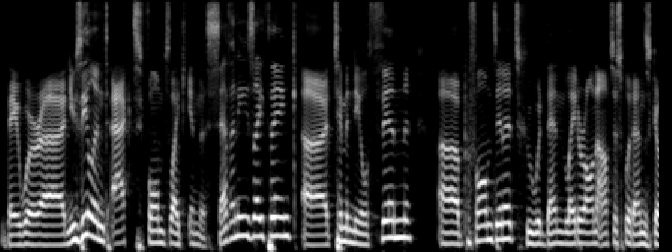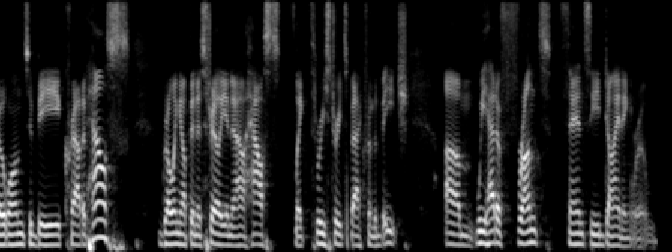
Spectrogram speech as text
They were a New Zealand act formed like in the 70s, I think. Uh, Tim and Neil Finn uh, performed in it, who would then later on, after Split Enz, go on to be Crowded House. Growing up in Australia, now house like three streets back from the beach. Um, we had a front fancy dining room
